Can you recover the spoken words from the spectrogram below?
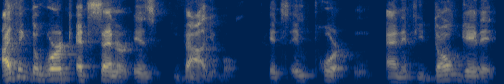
I think the work at center is valuable. It's important, and if you don't get it,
